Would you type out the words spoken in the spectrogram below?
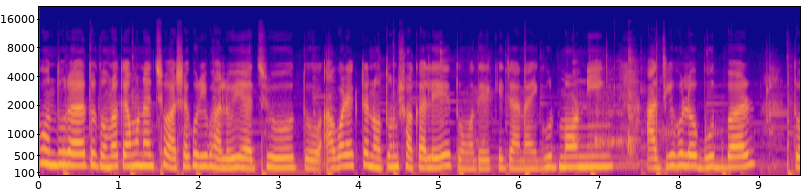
বন্ধুরা, তো তোমরা কেমন আছো? আশা করি ভালোই আছো। তো আবার একটা নতুন সকালে তোমাদেরকে জানাই গুড মর্নিং আজকে হলো বুধবার, তো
